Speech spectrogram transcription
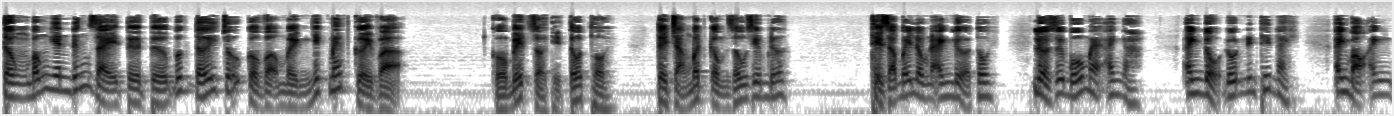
Tùng bỗng nhiên đứng dậy từ từ bước tới chỗ của vợ mình nhếch mép cười vợ. Cô biết rồi thì tốt thôi. Tôi chẳng mất công giấu giếm nữa. Thì ra bấy lâu nay anh lừa tôi. Lừa dối bố mẹ anh à? Anh đổ đốn đến thế này. Anh bảo anh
